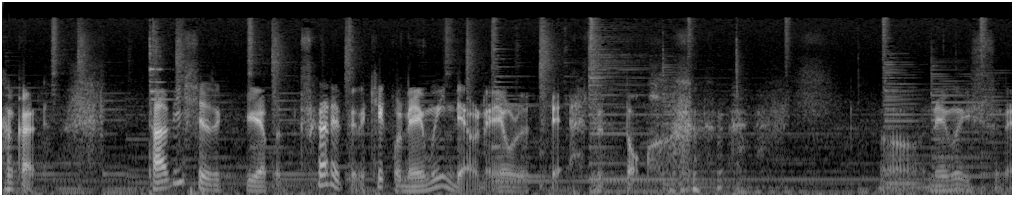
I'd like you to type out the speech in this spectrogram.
なんか、旅してる時やっぱ疲れてて結構眠いんだよね、夜って。ずっと。うん、眠いっすね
